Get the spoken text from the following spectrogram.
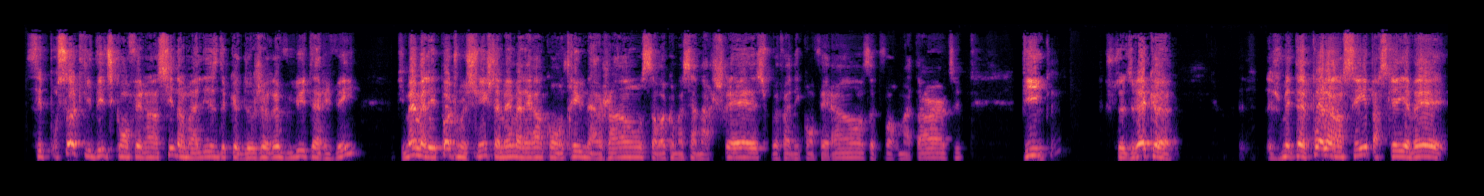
c'est pour ça que l'idée du conférencier dans ma liste de que j'aurais voulu est arrivée. Puis même à l'époque, je me souviens, j'étais même allé rencontrer une agence, savoir comment ça marcherait, je pouvais faire des conférences, être formateur, tu sais. Puis, je te dirais que je m'étais pas lancé parce qu'il y avait,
